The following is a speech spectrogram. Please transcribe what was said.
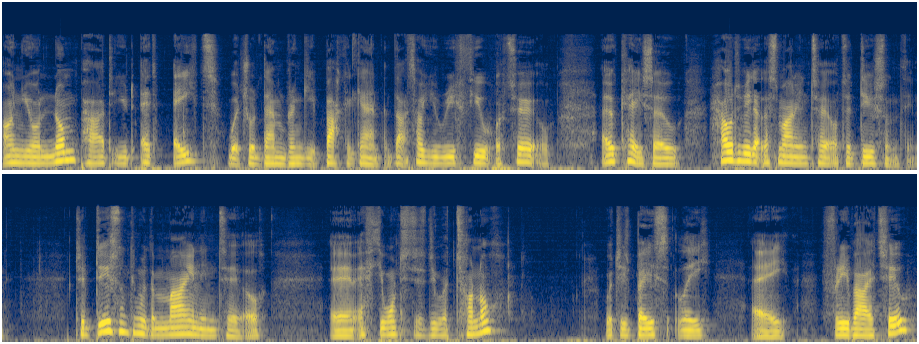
on your numpad you'd hit 8 which would then bring it back again. That's how you refuel a turtle. Okay so how do we get this mining turtle to do something to do something with the mining turtle, um, if you wanted to do a tunnel, which is basically a 3 by 2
